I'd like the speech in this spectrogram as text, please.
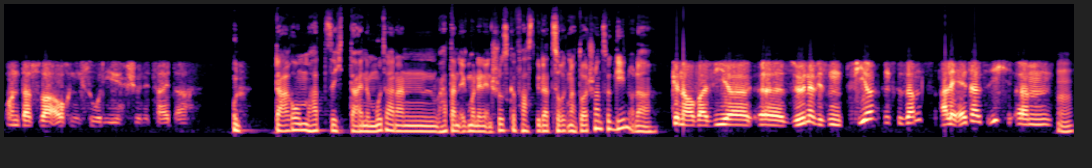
Und das war auch nicht so die schöne Zeit da. Und darum hat sich deine Mutter dann, hat dann irgendwann den Entschluss gefasst, wieder zurück nach Deutschland zu gehen, oder? Genau, weil wir äh, Söhne, wir sind vier insgesamt, alle älter als ich, ähm, mhm.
